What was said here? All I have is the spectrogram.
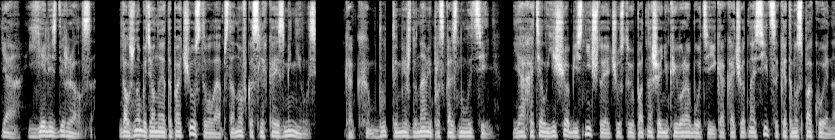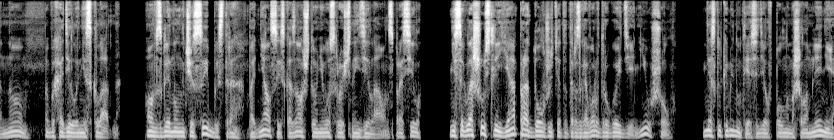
Я еле сдержался. Должно быть, он это почувствовал, и обстановка слегка изменилась. Как будто между нами проскользнула тень. Я хотел еще объяснить, что я чувствую по отношению к его работе и как хочу относиться к этому спокойно, но выходило нескладно. Он взглянул на часы, быстро поднялся и сказал, что у него срочные дела. Он спросил, не соглашусь ли я продолжить этот разговор в другой день, и ушел. Несколько минут я сидел в полном ошеломлении.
